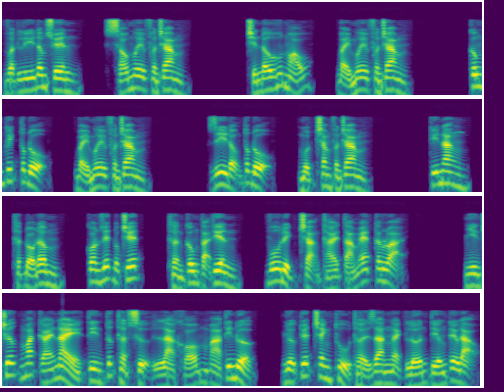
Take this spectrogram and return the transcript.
Vật lý đâm xuyên, 60%. Chiến đấu hút máu, 70%. Công kích tốc độ, 70%. Di động tốc độ, 100%. Kỹ năng, thật đỏ đâm, con giết độc chết, thần công tại thiên, vô địch trạng thái 8S các loại. Nhìn trước mắt cái này tin tức thật sự là khó mà tin được, Nhược Tuyết tranh thủ thời gian ngạch lớn tiếng kêu đạo,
